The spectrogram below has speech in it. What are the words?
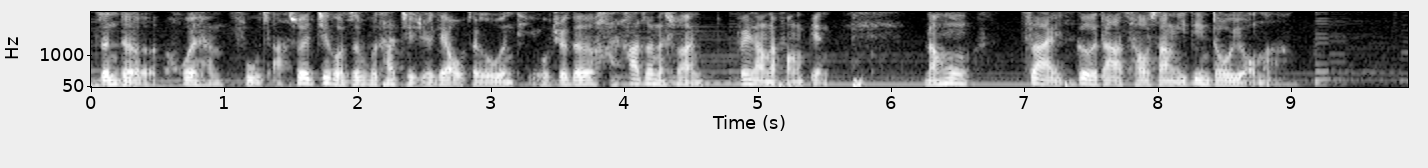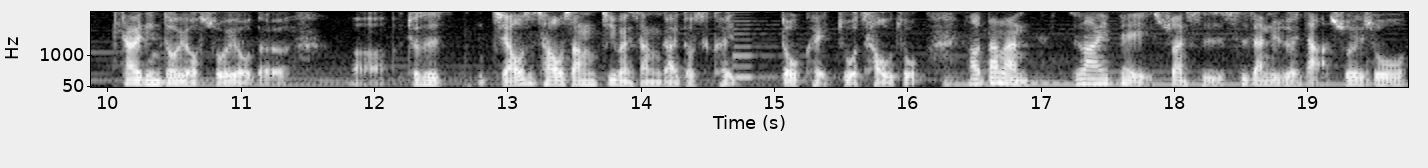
真的会很复杂，所以接口支付它解决掉我这个问题，我觉得它真的算非常的方便。然后在各大超商一定都有嘛，它一定都有所有的呃，就是只要是超商，基本上应该都是可以都可以做操作。然后当然 Line Pay 算是市占率最大，所以说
